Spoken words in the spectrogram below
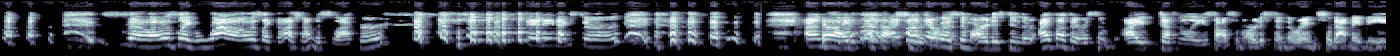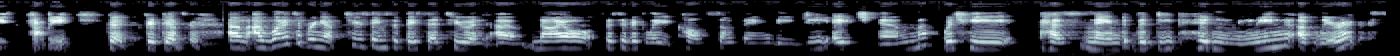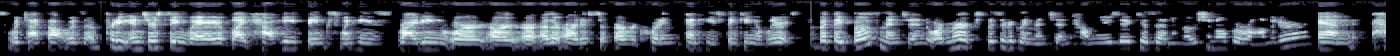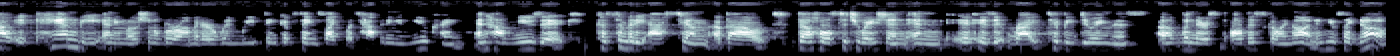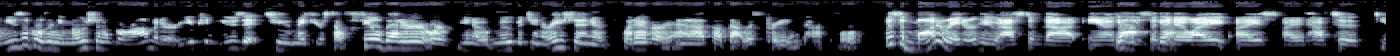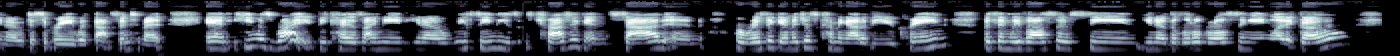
so I was like, wow. I was like, gosh, I'm a slacker. Standing next to her. um, No, so I- I, I thought, I thought was there was some artists in the. I thought there was some. I definitely saw some artists in the room, so that made me happy. Good, good, good. Good. Um, I wanted to bring up two things that they said too, and um, Nile specifically called something the DHM, which he has named the deep hidden meaning of lyrics, which I thought was a pretty interesting way of like how he thinks when he's writing or, or, or other artists are recording and he's thinking of lyrics. But they both mentioned, or Merck specifically mentioned, how music is an emotional barometer and how it can be an emotional barometer when we think of things like what's happening in Ukraine and how music, because somebody asked him about the whole situation and is it right to be doing this uh, when there's all this going on? And he was like, no, musical is an emotional barometer. You can use it to make yourself feel better or, you know, move a generation or whatever. And I thought that was pretty impactful. Was a moderator who asked him that, and Yeah, he said, yeah. you know, I, I, I have to, you know, disagree with that sentiment. And he was right because, I mean, you know, we've seen these tragic and sad and horrific images coming out of the Ukraine, but then we've also seen, you know, the little girl singing "Let It Go,"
